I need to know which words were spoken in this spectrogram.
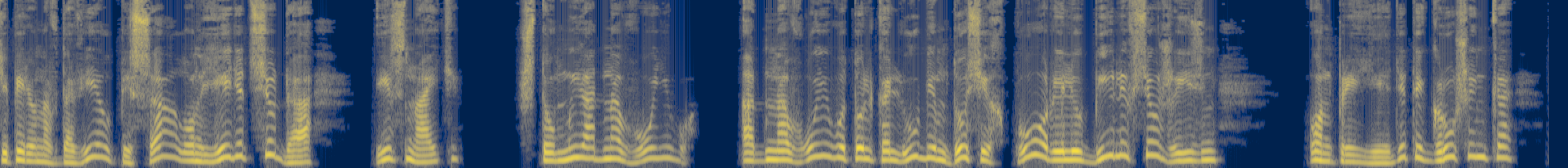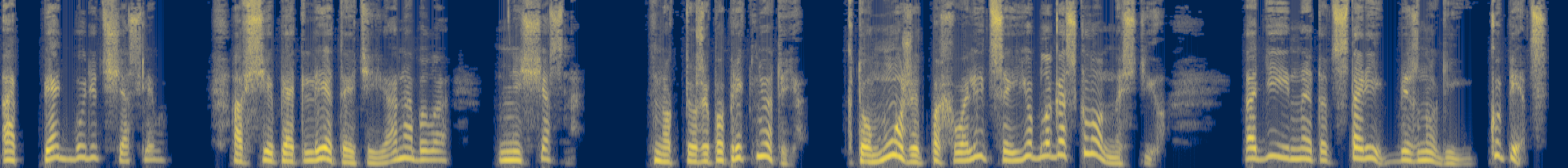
Теперь он овдовел, писал, он едет сюда. И знайте, что мы одного его, одного его только любим до сих пор и любили всю жизнь. Он приедет, и Грушенька опять будет счастлива. А все пять лет эти она была несчастна. Но кто же попрекнет ее? Кто может похвалиться ее благосклонностью? Один этот старик безногий, купец.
